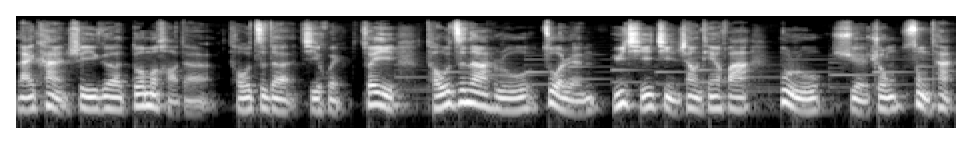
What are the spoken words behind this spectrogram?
来看是一个多么好的投资的机会，所以投资呢，如做人，与其锦上添花，不如雪中送炭。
